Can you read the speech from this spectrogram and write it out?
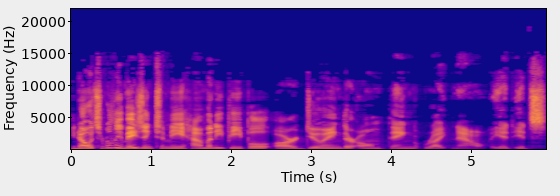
You know, it's really amazing to me how many people are doing their own thing right now. It, it's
